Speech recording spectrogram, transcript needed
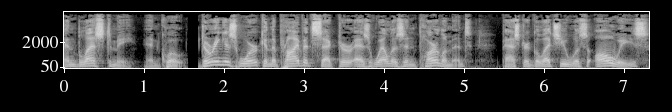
and blessed me. During his work in the private sector as well as in Parliament, Pastor Ghiletchi was always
